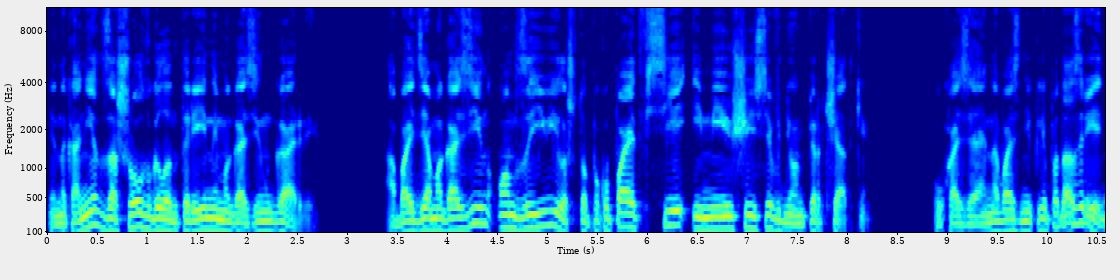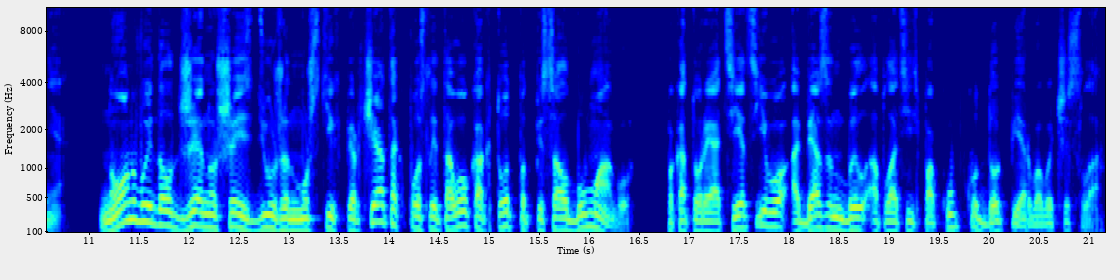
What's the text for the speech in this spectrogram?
и, наконец, зашел в галантерейный магазин Гарри. Обойдя магазин, он заявил, что покупает все имеющиеся в нем перчатки. У хозяина возникли подозрения, но он выдал Джену шесть дюжин мужских перчаток после того, как тот подписал бумагу, по которой отец его обязан был оплатить покупку до первого числа.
